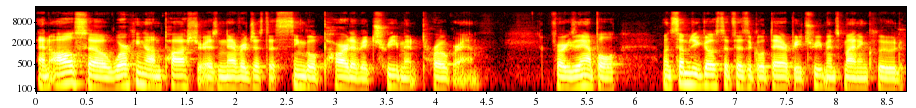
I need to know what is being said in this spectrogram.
And also, working on posture is never just a single part of a treatment program. For example, when somebody goes to physical therapy, treatments might include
